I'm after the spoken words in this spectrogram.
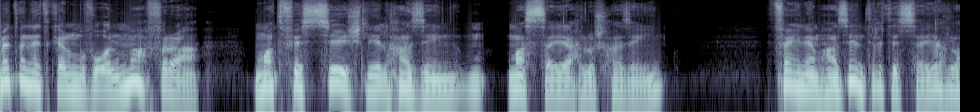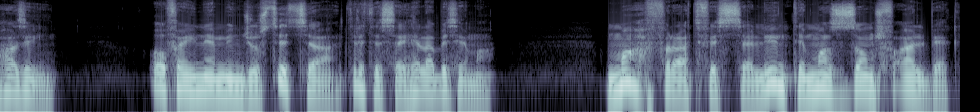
Meta nitkellmu fuq il-maħfra ma tfissirx li l-ħażin ma ssejjaħlux ħażin. Fejn hemm ħażin trid issejjaħlu ħażin u fejn hemm inġustizzja trid issejħilha bisimha. Maħfra tfisser li inti ma żżommx f'qalbek,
